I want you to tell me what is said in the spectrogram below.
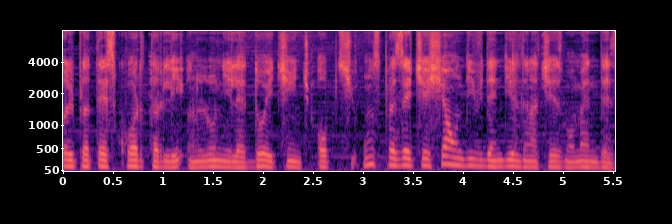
îl plătesc quarterly în lunile 2, 5, 8 și 11 și au un dividend yield în acest moment de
